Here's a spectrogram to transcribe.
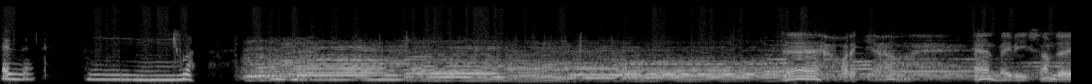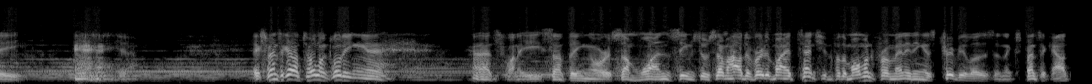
isn't it? Mwah. Eh, what a gal. And maybe someday... yeah. Expense account total including... Uh, that's funny. Something or someone seems to have somehow diverted my attention for the moment from anything as trivial as an expense account.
